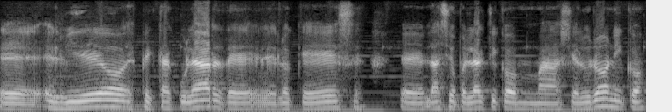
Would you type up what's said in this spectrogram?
eh, el video espectacular de, lo que es eh, el ácido poliláctico más hialurónico.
